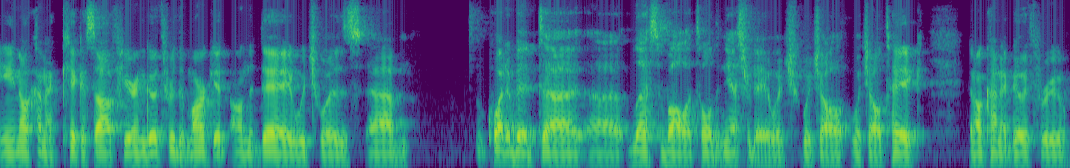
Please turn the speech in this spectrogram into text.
And I'll kind of kick us off here and go through the market on the day, which was um, quite a bit uh, uh, less volatile than yesterday, which which I'll which I'll take, and I'll kind of go through.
